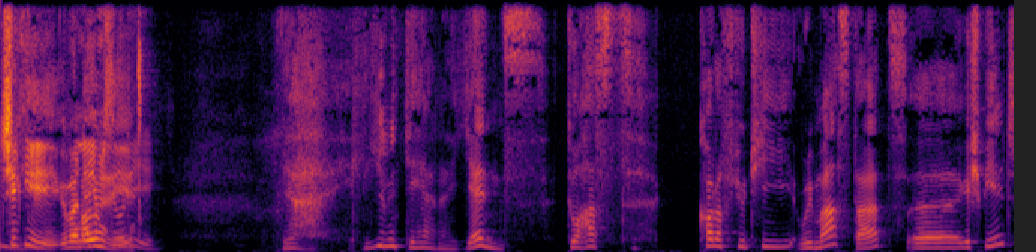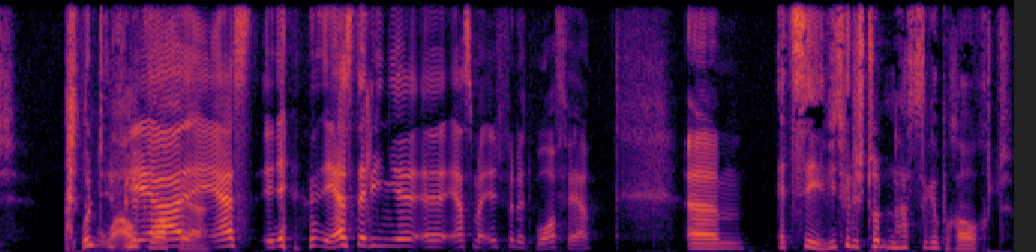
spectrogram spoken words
Chicky, übernehmen Call of Sie. Duty. Ja, liebend gerne. Jens, du hast Call of Duty Remastered äh, gespielt und Wow. Infinite Ja, Warfare. erst, in erster Linie äh, erstmal Infinite Warfare. Ähm, Erzähl, wie viele Stunden hast du gebraucht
